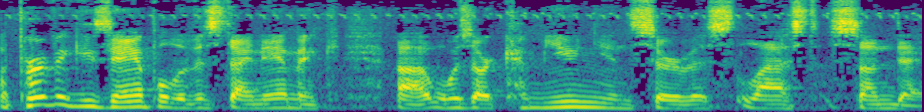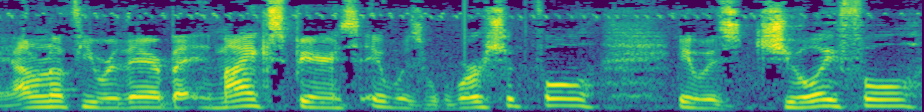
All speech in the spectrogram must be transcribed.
A perfect example of this dynamic uh, was our communion service last Sunday. I don't know if you were there, but in my experience, it was worshipful, it was joyful.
